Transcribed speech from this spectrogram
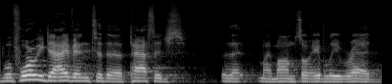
Before we dive into the passage that my mom so ably read,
